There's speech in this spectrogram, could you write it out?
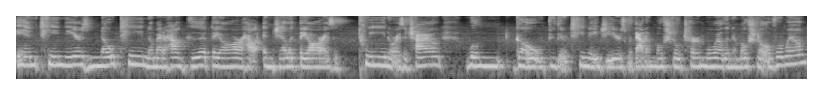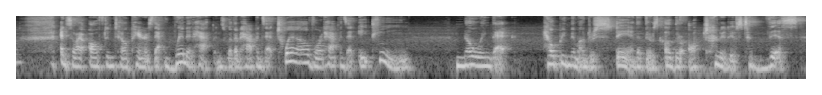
in teen years, no teen, no matter how good they are, how angelic they are as a tween or as a child, will go through their teenage years without emotional turmoil and emotional overwhelm. And so I often tell parents that when it happens, whether it happens at 12 or it happens at 18, knowing that helping them understand that there's other alternatives to this.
